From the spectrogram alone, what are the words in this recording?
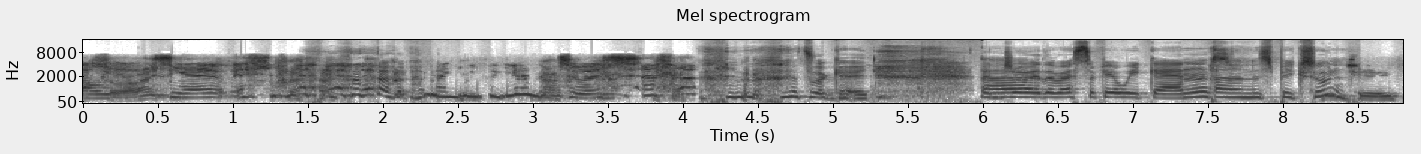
Oh That's all yes, yeah. Thank you for giving it to us. it's okay. Enjoy the rest of your weekend. And speak soon. Thank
